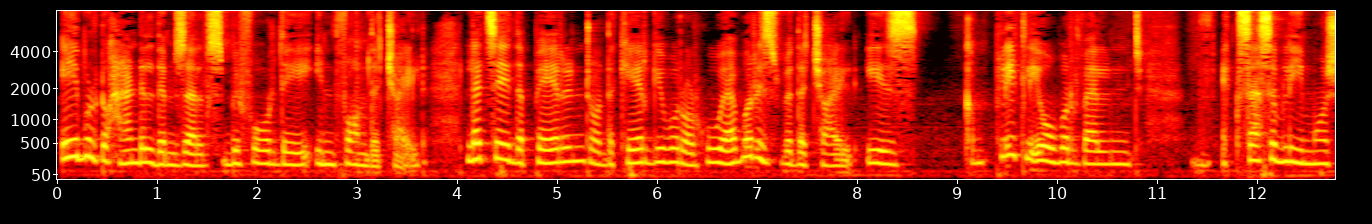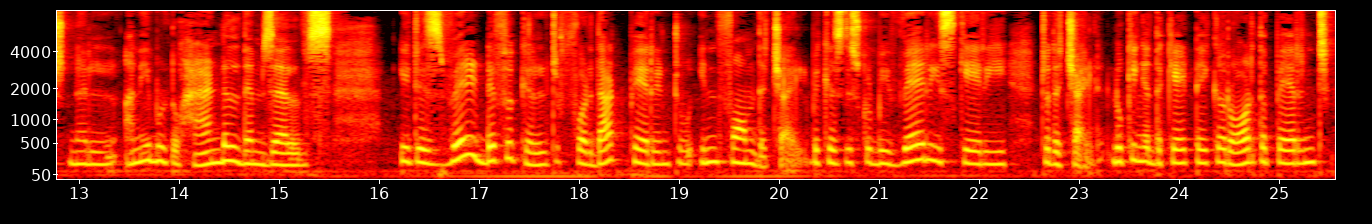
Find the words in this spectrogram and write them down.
able to handle themselves before they inform the child. Let's say the parent or the caregiver or whoever is with the child is completely overwhelmed, excessively emotional, unable to handle themselves. It is very difficult for that parent to inform the child because this could be very scary to the child. Looking at the caretaker or the parent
